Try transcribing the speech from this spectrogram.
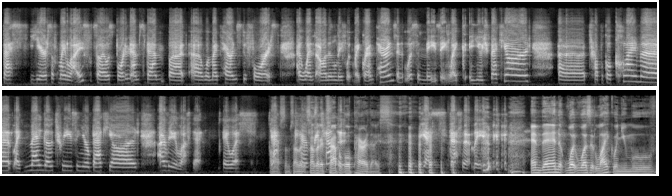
best years of my life. So I was born in Amsterdam, but uh, when my parents divorced, I went on and lived with my grandparents, and it was amazing. Like a huge backyard, uh, tropical climate, like mango trees in your backyard. I really loved it. It was yeah, awesome. Sounds like sounds like a tropical paradise. yes, definitely. And then, what was it like when you moved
